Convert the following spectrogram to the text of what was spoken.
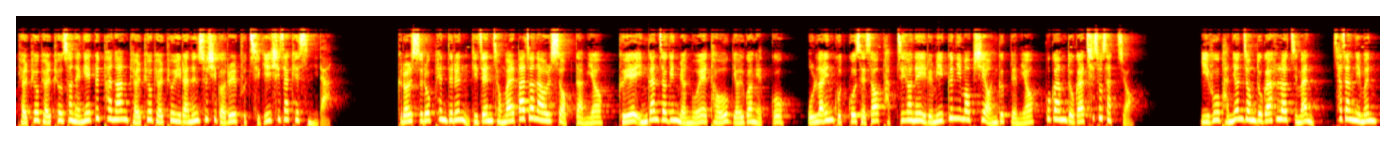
별표 별표 선행의 끝판왕 별표 별표이라는 수식어를 붙이기 시작했습니다. 그럴수록 팬들은 이젠 정말 빠져나올 수 없다며 그의 인간적인 면모에 더욱 열광했고 온라인 곳곳에서 박지현의 이름이 끊임없이 언급되며 호감도가 치솟았죠. 이후 반년 정도가 흘렀지만 사장님은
